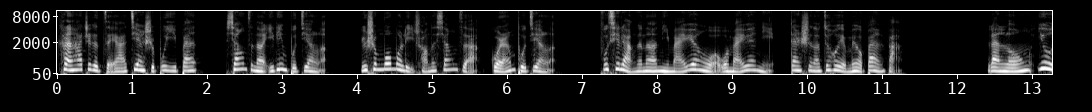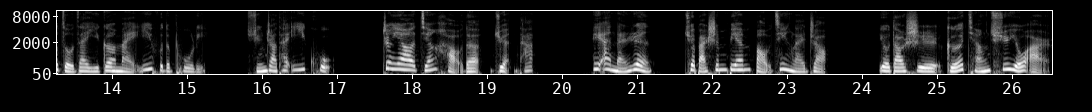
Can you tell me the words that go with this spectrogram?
看来他这个贼啊，见识不一般，箱子呢一定不见了。于是摸摸里床的箱子啊，果然不见了。夫妻两个呢，你埋怨我，我埋怨你，但是呢，最后也没有办法。懒龙又走在一个买衣服的铺里，寻找他衣裤，正要捡好的卷他，黑暗难认，却把身边宝镜来照，又道是隔墙须有耳，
